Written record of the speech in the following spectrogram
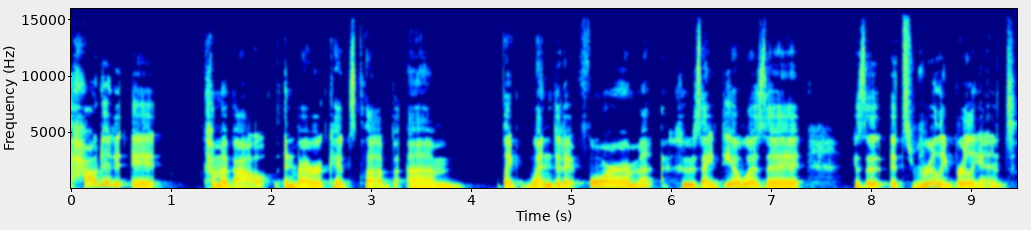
how did it come about, in Enviro Kids Club? Um, like, when did it form? Whose idea was it? Because it, it's really brilliant.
